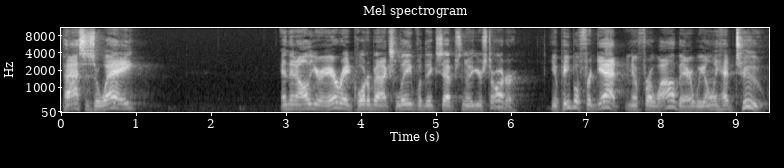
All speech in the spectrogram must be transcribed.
passes away, and then all your air raid quarterbacks leave with the exception of your starter. You know, people forget, you know, for a while there, we only had two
